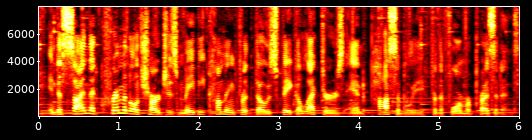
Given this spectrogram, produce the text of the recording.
and a sign that criminal charges may be coming for those fake electors and possibly for the former president.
